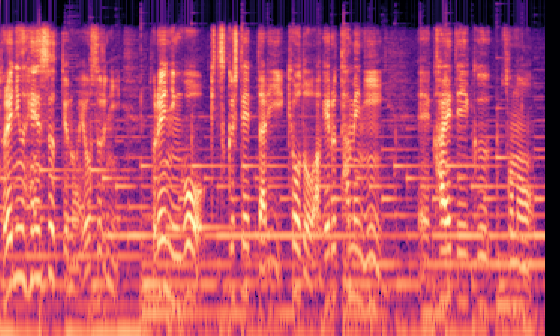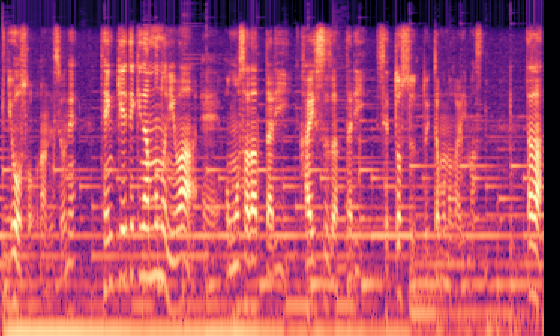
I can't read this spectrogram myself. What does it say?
トレーニング変数っていうのは要するにトレーニングをきつくしていったり強度を上げるために、えー、変えていくその要素なんですよね。典型的なものには、えー、重さだったり回数だったりセット数といったものがあります。ただ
